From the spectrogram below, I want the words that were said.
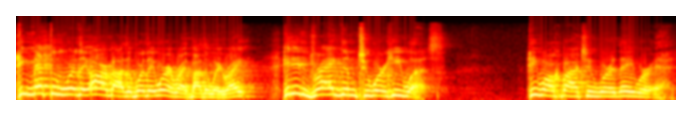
He met them where they are by the where they were, right, by the way, right? He didn't drag them to where he was. He walked by to where they were at.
